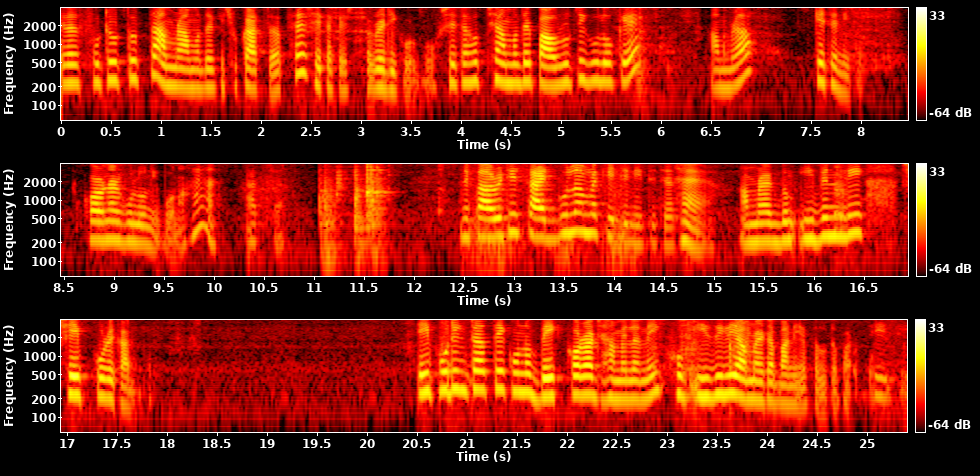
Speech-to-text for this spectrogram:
এটা ফুটে উঠতে উঠতে আমরা আমাদের কিছু কাজ আছে সেটাকে রেডি করব। সেটা হচ্ছে আমাদের পাউরুটিগুলোকে আমরা কেটে নিব। কর্নারগুলো নিব না হ্যাঁ? আচ্ছা। মানে পাউরুটির সাইডগুলো আমরা কেটে নিতে চাই হ্যাঁ আমরা একদম ইভেনলি শেপ করে কাটব। এই পুডিংটাতে কোনো বেক করার ঝামেলা নেই খুব ইজিলি আমরা এটা বানিয়ে ফেলতে পারব। জি জি।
